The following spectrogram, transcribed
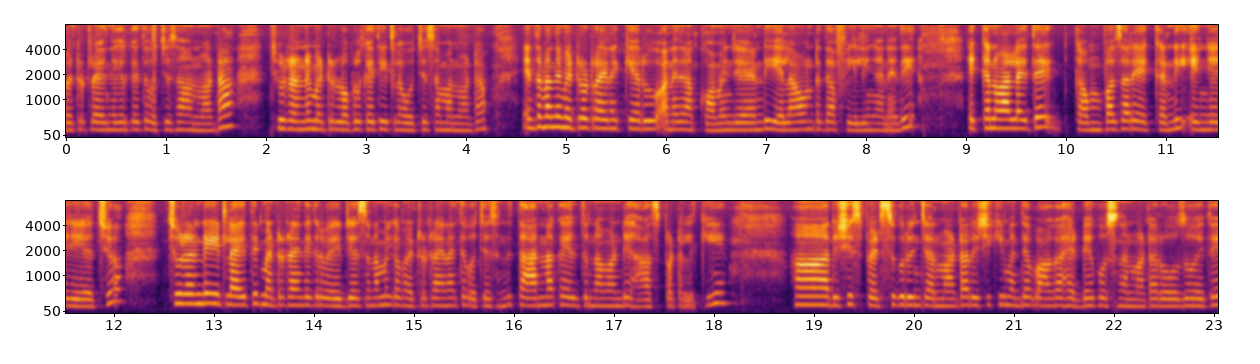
మెట్రో ట్రైన్ దగ్గరికి అయితే వచ్చేసాం అనమాట చూడండి మెట్రో లోపలికి అయితే ఇట్లా వచ్చేసాం అనమాట ఎంతమంది మెట్రో ట్రైన్ ఎక్కారు అనేది నాకు కామెంట్ చేయండి. ఎలా ఉంటుంది ఆ ఫీలింగ్ అనేది ఎక్కని వాళ్ళైతే కంపల్సరీ ఎక్కండి ఎంజాయ్ చేయొచ్చు. చూడండి ఇట్లా అయితే మెట్రో ట్రైన్ దగ్గర వెయిట్ చేస్తున్నాం. ఇక మెట్రో ట్రైన్ అయితే వచ్చేసింది. తార్నాక వెళ్తున్నామండి హాస్పిటల్కి. రిషి స్పెట్స్ గురించి అనమాట రిషికి మధ్య బాగా హెడేక్ వస్తుంది అనమాట రోజు అయితే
